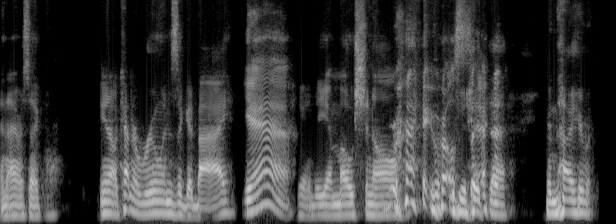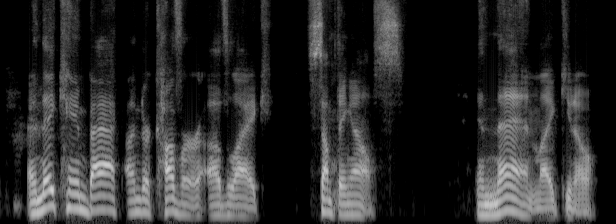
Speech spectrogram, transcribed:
and I was like, you know, it kind of ruins the goodbye, Yeah. you know, the emotional, Right. We're all sad. the- and now you're, and they came back under cover of like something else, and then like you know,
